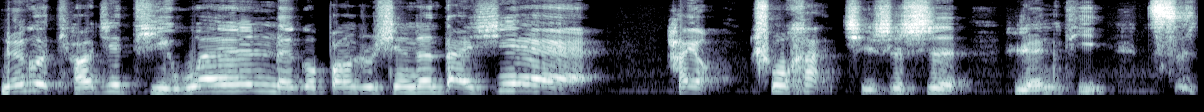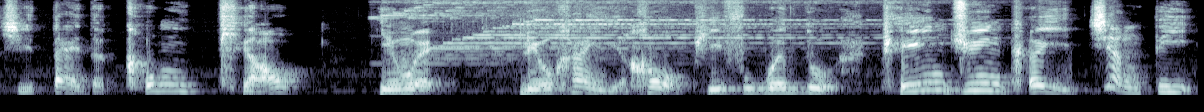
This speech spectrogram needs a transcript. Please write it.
能够调节体温，能够帮助新陈代谢。还有出汗其实是人体自己带的空调。因为流汗以后，皮肤温度平均可以降低，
